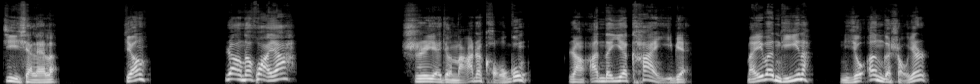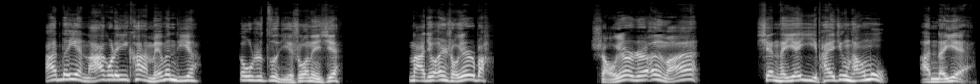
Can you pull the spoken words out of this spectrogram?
记下来了，行，让他画押。师爷就拿着口供让安德业看一遍，没问题呢，你就摁个手印安德业拿过来一看，没问题啊。都是自己说那些，那就摁手印吧。手印这摁完，县太爷一拍惊堂木：“安德业，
